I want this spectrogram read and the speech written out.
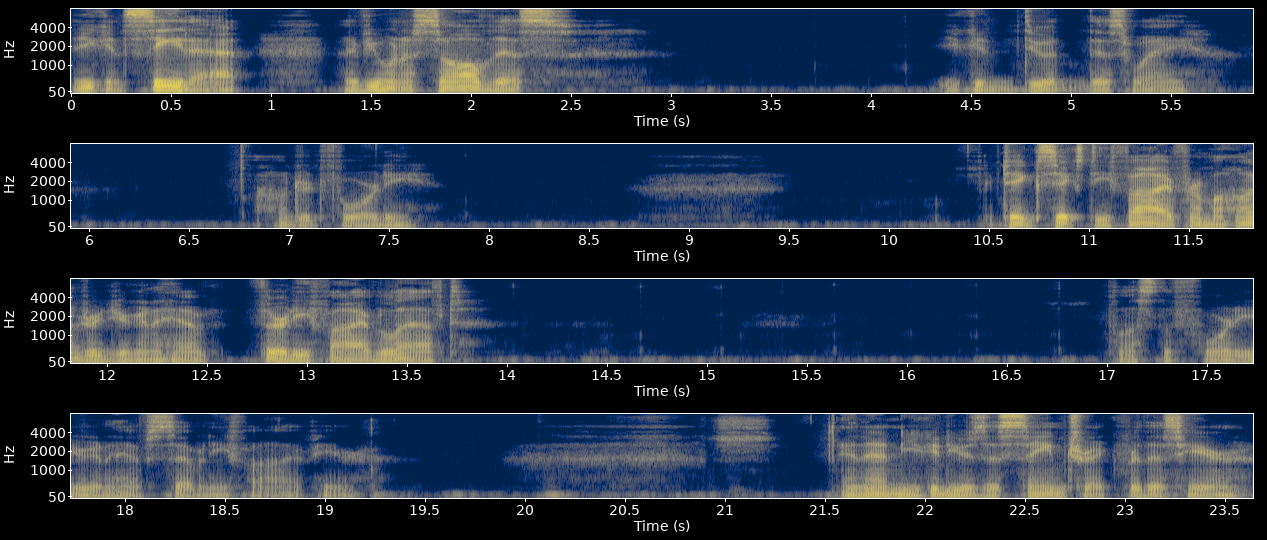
you can see that. If you want to solve this, you can do it this way 140 take 65 from 100, you're going to have 35 left. Plus the 40, you're going to have 75 here. And then you could use the same trick for this here.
